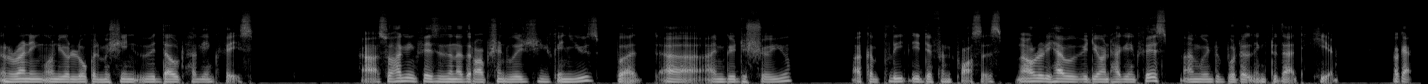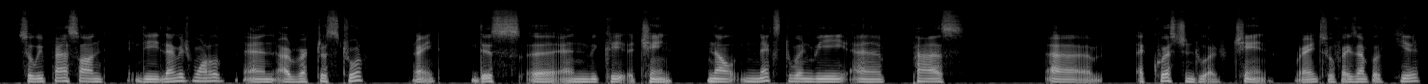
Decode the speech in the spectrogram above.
running on your local machine without Hugging Face. Uh, so Hugging Face is another option which you can use, but uh, I'm going to show you a completely different process. I already have a video on Hugging Face. I'm going to put a link to that here. Okay, so we pass on the language model and our vector store, right? This, uh, and we create a chain. Now, next, when we uh, pass um, a question to our chain, right? So for example, here,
